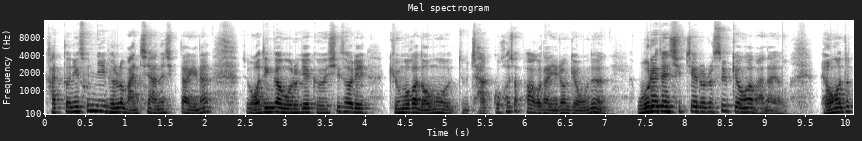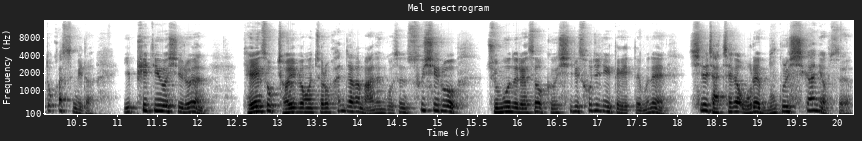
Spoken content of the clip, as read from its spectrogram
갔더니 손님이 별로 많지 않은 식당이나 좀 어딘가 모르게 그 시설이 규모가 너무 좀 작고 허접하거나 이런 경우는 오래된 식재료를 쓸 경우가 많아요. 병원도 똑같습니다. 이 PDO실은 계속 저희 병원처럼 환자가 많은 곳은 수시로 주문을 해서 그 실이 소진이 되기 때문에 실 자체가 오래 묵을 시간이 없어요.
